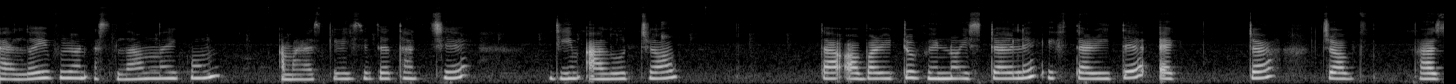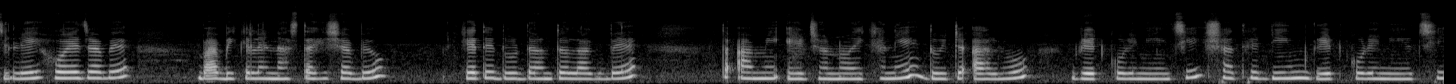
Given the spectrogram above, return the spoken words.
হ্যালো এভরিওয়ান, আসসালামু আলাইকুম। আমার আজকের রেসিপিতে থাকছে ডিম আলুর চপ। তা আবার একটু ভিন্ন স্টাইলে ইফতারিতে একটা চপ ভাজলেই হয়ে যাবে বা বিকেলের নাস্তা হিসাবেও খেতে দুর্দান্ত লাগবে। তো আমি এর জন্য এখানে দুইটা আলু গ্রেট করে নিয়েছি, সাথে ডিম গ্রেট করে নিয়েছি।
